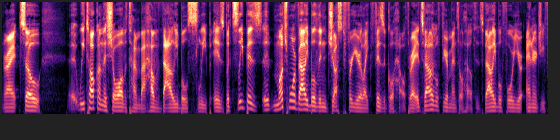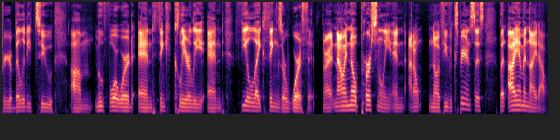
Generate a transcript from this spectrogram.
right? So, uh, we talk on this show all the time about how valuable sleep is but sleep is uh, much more valuable than just for your like physical health right it's valuable for your mental health it's valuable for your energy for your ability to um, move forward and think clearly and feel like things are worth it all right now i know personally and i don't know if you've experienced this but i am a night owl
